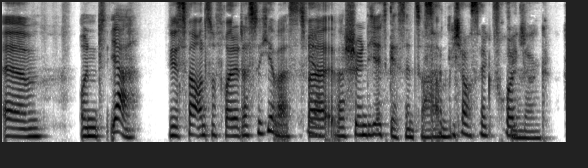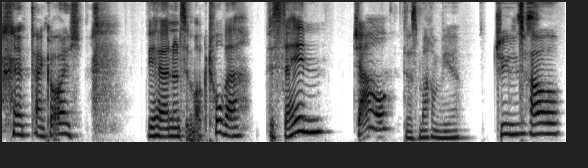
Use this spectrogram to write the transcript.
Ähm, und ja, es war uns eine Freude, dass du hier warst. Es war, war schön, dich als Gästin zu Das hat haben. mich auch sehr Vielen gefreut. Dank. Danke euch. Wir hören uns im Oktober. Bis dahin. Ciao. Das machen wir. Tschüss. Ciao.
